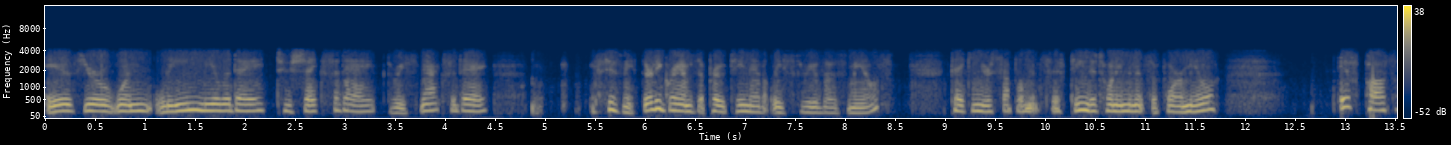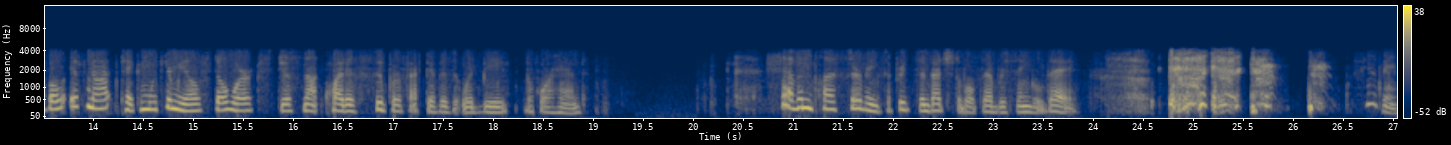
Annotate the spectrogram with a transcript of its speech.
is your one lean meal a day, two shakes a day, three snacks a day, excuse me, 30 grams of protein at at least three of those meals taking your supplements 15 to 20 minutes before a meal. If possible, if not, take them with your meal. Still works, just not quite as super effective as it would be beforehand. Seven plus servings of fruits and vegetables every single day. Excuse me.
